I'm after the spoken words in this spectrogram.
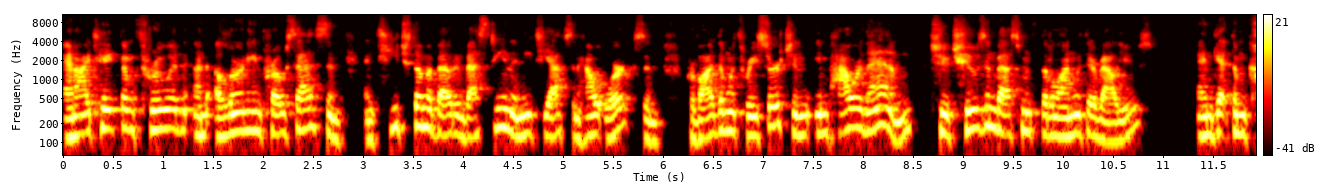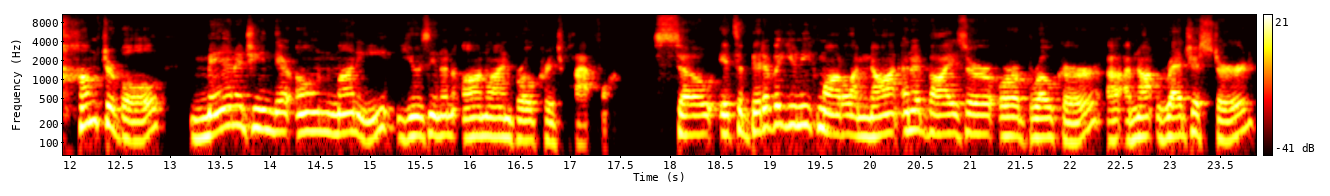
And I take them through an, an, a learning process and, and teach them about investing in ETFs and how it works and provide them with research and empower them to choose investments that align with their values and get them comfortable managing their own money using an online brokerage platform. So it's a bit of a unique model. I'm not an advisor or a broker. Uh, I'm not registered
